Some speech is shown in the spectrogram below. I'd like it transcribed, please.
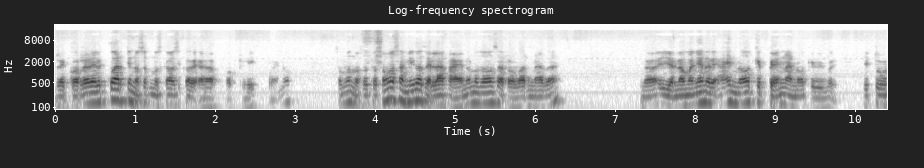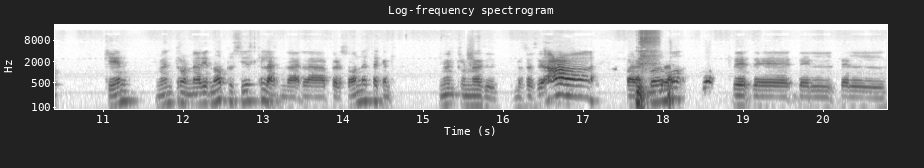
recorrer el cuarto y nosotros nos quedamos así, ah, ok, bueno, somos nosotros, somos amigos de Lafa, ¿eh? no nos vamos a robar nada. ¿No? Y en la mañana de, ay, no, qué pena, ¿no? Que y tú, ¿quién? No entró nadie. No, pues sí es que la, la, persona esta que no entró nadie. Nos hace, ¡ah! Para todo de, de, del, del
